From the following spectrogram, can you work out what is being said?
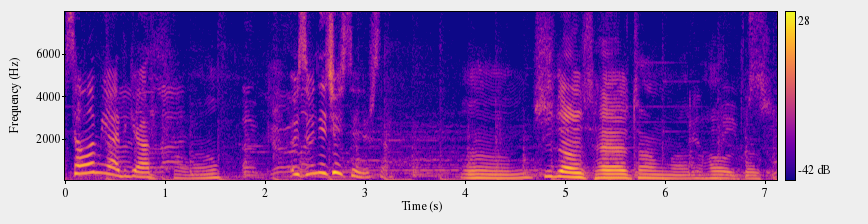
Salam Yadigar. Salam. Özünü necə hiss edirsən? Hmm, biraz həyəcan var hardasın.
